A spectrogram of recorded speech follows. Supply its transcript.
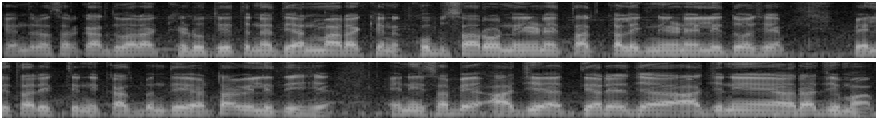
કેન્દ્ર સરકાર દ્વારા ખેડૂત હિતને ધ્યાનમાં રાખીને ખૂબ સારો નિર્ણય, તાત્કાલિક નિર્ણય લીધો છે. પહેલી તારીખથી નિકાસબંધી હટાવી લીધી છે. એની હિસાબે આજે અત્યારે જ આજની હરાજીમાં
